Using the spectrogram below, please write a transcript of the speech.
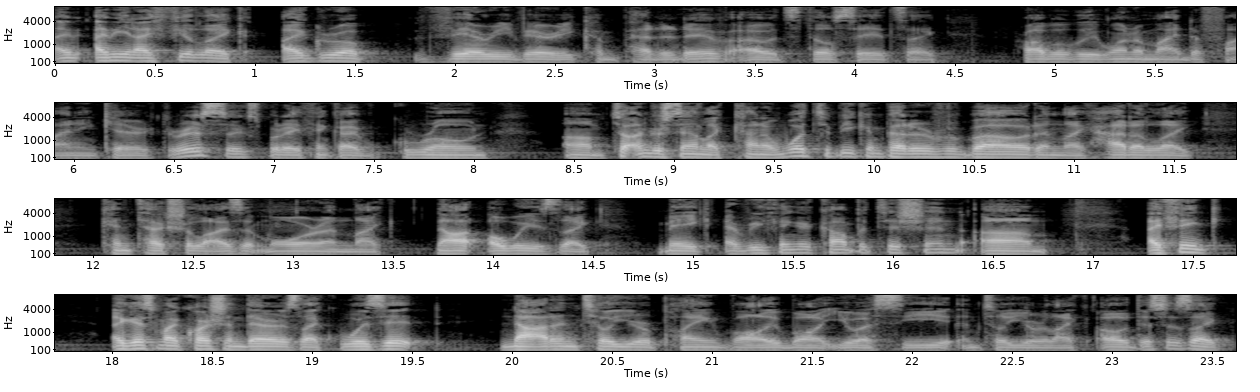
I, I mean I feel like I grew up very very competitive. I would still say it's like probably one of my defining characteristics, but I think I've grown um, to understand like kind of what to be competitive about and like how to like contextualize it more and like not always like make everything a competition. Um, I think I guess my question there is like, was it not until you were playing volleyball at USC until you were like, oh, this is like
